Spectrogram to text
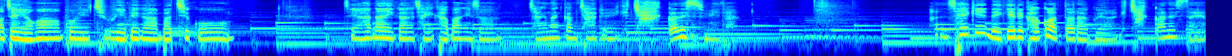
어제 영화부 유치부 예배가 마치고 제 하나이가 자기 가방에서 장난감 차를 이렇게 쫙 꺼냈습니다. 한 3개, 4개를 갖고 왔더라고요. 이렇게 쫙 꺼냈어요.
